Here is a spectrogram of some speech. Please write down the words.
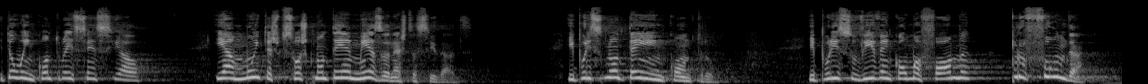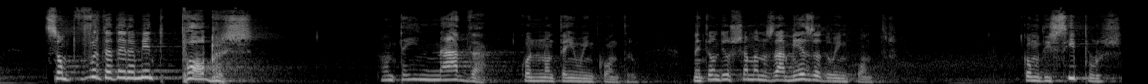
Então o encontro é essencial. E há muitas pessoas que não têm a mesa nesta cidade. E por isso não têm encontro. E por isso vivem com uma fome profunda. São verdadeiramente pobres. Não têm nada quando não têm o um encontro. Então Deus chama-nos à mesa do encontro. Como discípulos,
